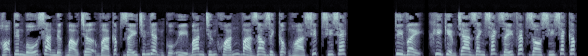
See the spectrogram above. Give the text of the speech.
họ tuyên bố sàn được bảo trợ và cấp giấy chứng nhận của Ủy ban Chứng khoán và Giao dịch Cộng hòa SIP xí. Tuy vậy, khi kiểm tra danh sách giấy phép do xí cấp,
